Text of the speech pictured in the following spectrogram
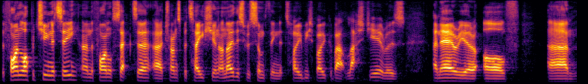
The final opportunity and the final sector, uh, transportation. I know this was something that Toby spoke about last year as an area of um,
